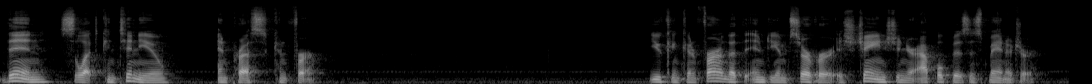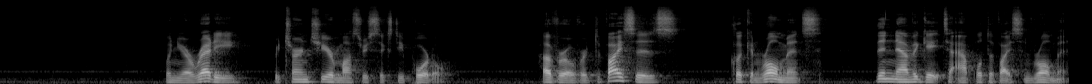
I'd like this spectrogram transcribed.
Then select Continue and press Confirm. You can confirm that the MDM server is changed in your Apple Business Manager. When you are ready, return to your MaaS360 portal. Hover over Devices, click Enrollments, then navigate to Apple Device Enrollment.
